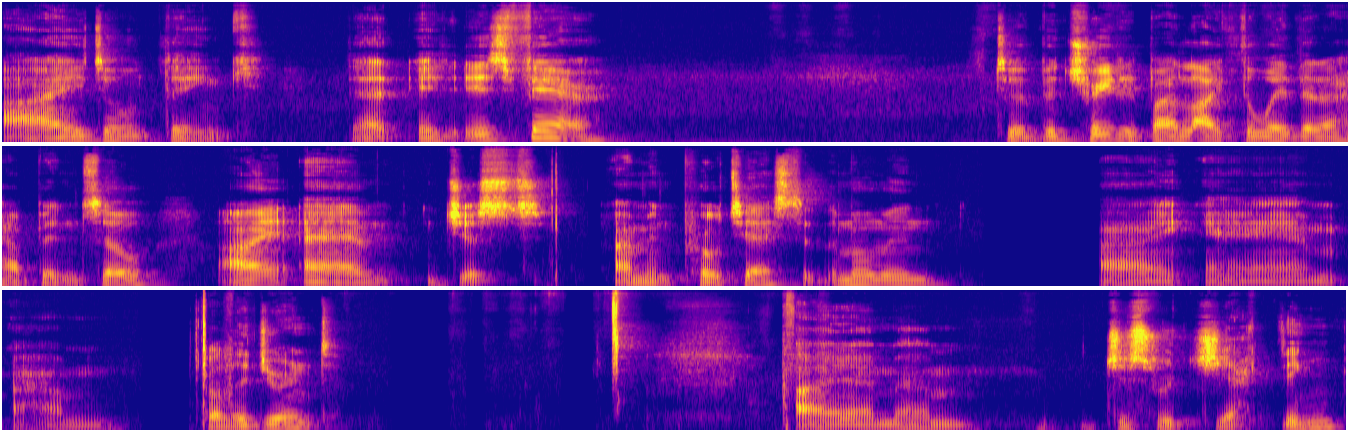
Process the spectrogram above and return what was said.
I don't think that it is fair to have been treated by life the way that I have been. So I am just, I'm in protest at the moment. I am um, belligerent. I am um, just rejecting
